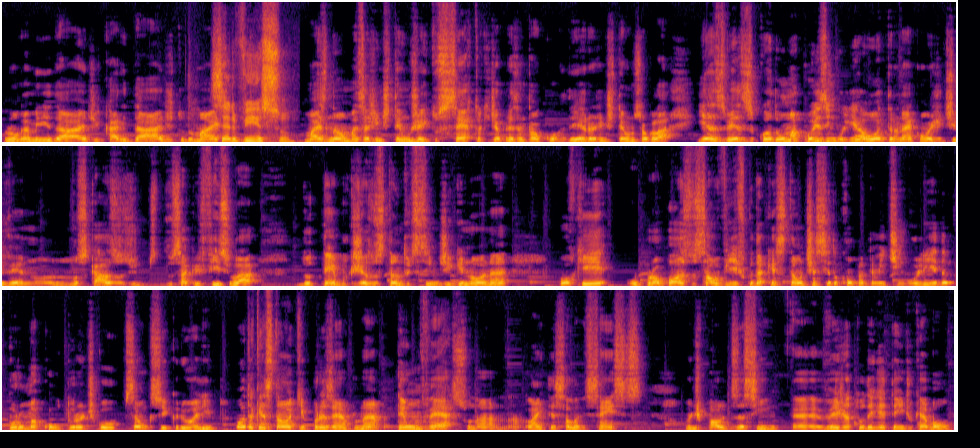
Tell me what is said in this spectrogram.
longanimidade, caridade, tudo mais. Serviço. Mas não, mas a gente tem um jeito certo aqui de apresentar o cordeiro, a gente tem um no seu lá, e às vezes quando uma coisa engolia a outra, né, como a gente gente vê no, nos casos de, do sacrifício lá do templo que Jesus tanto se indignou, né? Porque o propósito salvífico da questão tinha sido completamente engolida por uma cultura de corrupção que se criou ali. Outra questão aqui, por exemplo, né? Tem um verso na, na, lá em Tessalonicenses onde Paulo diz assim: é, Veja tudo e retende o que é bom.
